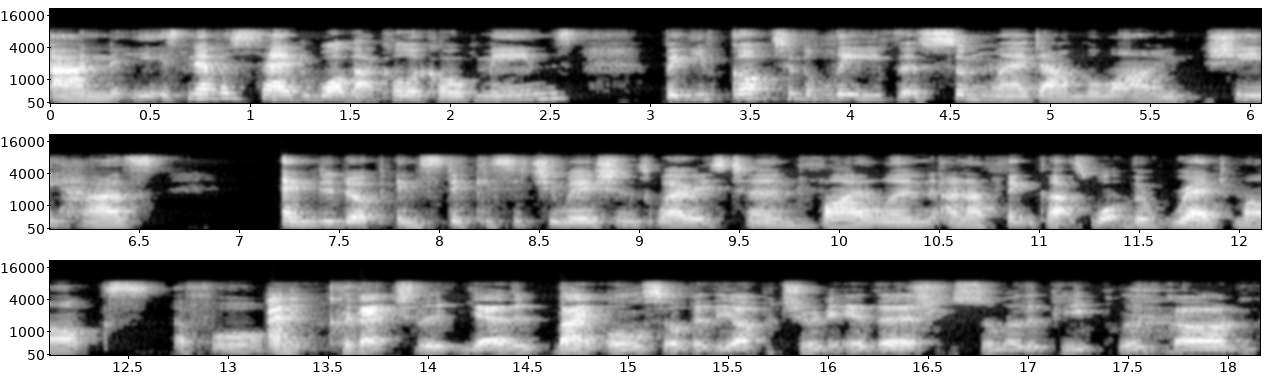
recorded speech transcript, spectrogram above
and it's never said what that color code means. But you've got to believe that somewhere down the line, she has ended up in sticky situations where it's turned violent, and I think that's what the red marks are for. And it could actually, yeah, there might also be the opportunity that some of the people have gone,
